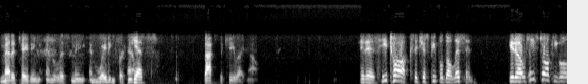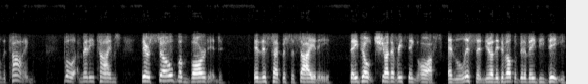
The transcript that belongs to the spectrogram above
meditating and listening and waiting for Him. Yes. That's the key right now. It is. He talks, it's just people don't listen. You know, he's talking all the time. But many times they're so bombarded in this type of society, they don't shut everything off and listen. You know, they develop a bit of ADD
